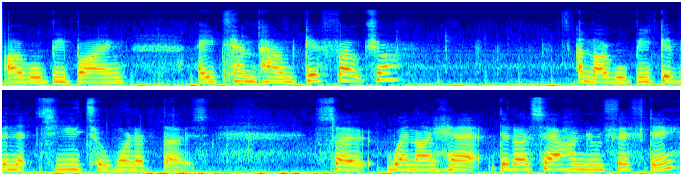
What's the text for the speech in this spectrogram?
I will be buying a £10 gift voucher and I will be giving it to you to one of those. So when I hit, did I say 150?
